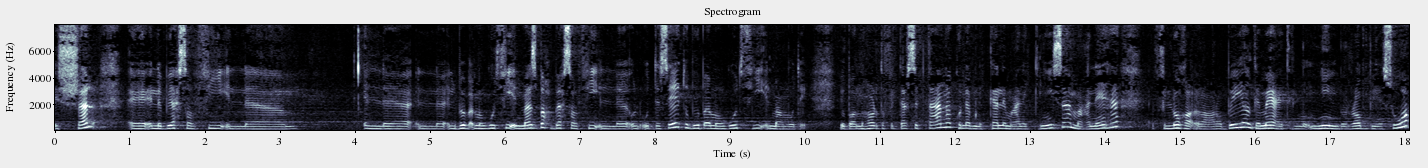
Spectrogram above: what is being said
الشرق آه، اللي بيحصل فيه ال- ال- ال- اللي بيبقى موجود فيه المسبح وبيحصل فيه ال- القداسات وبيبقى موجود فيه المعمودية يبقى النهاردة في الدرس بتاعنا كنا بنتكلم عن الكنيسة معناها في اللغة العربية جماعة المؤمنين بالرب يسوع.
